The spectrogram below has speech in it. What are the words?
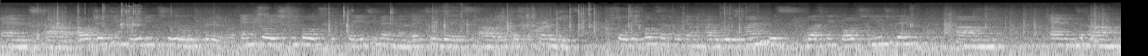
And uh, our objective is really to encourage people to be creative and innovative with our latest technologies. So we hope that we're going to have a good time with what we brought to you today. Um, and um,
